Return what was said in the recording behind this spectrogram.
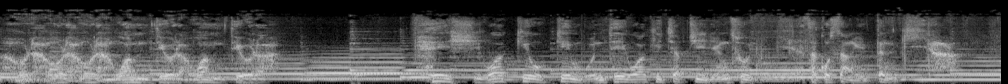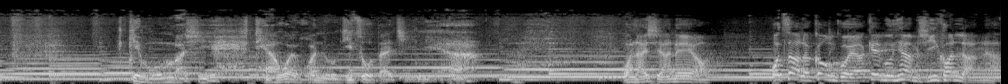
好啦好啦好啦，我唔对啦，我唔对啦。迄是我叫建文替我去接志玲出院，才阁送伊转去啦。建文嘛是听我吩咐去做代志尔。原来是安尼哦。我早就讲过啊，建文遐唔是款人啊。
